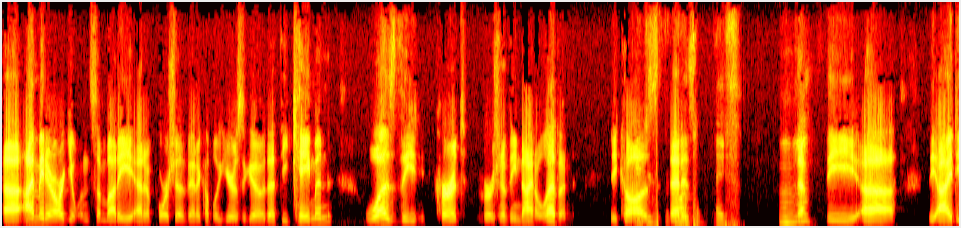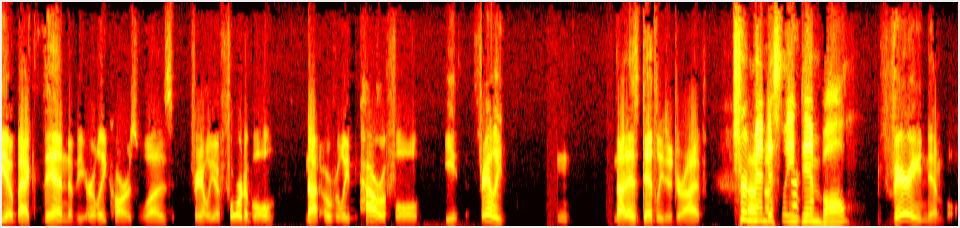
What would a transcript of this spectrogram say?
Uh, I made an argument with somebody at a Porsche event a couple of years ago that the Cayman was the current version of the 911 because that is Place. Mhm. that the uh, the idea back then of the early cars was fairly affordable, not overly powerful, e- fairly not as deadly to drive, tremendously nimble. very nimble.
